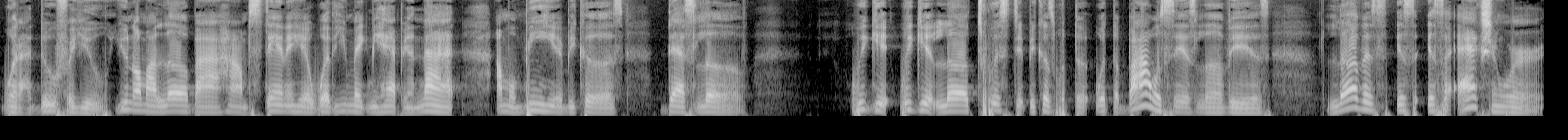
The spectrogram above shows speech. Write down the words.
what I do for you. You know my love by how I'm standing here, whether you make me happy or not. I'm gonna be here because that's love. We get we get love twisted because what the what the Bible says love is love is is is an action word.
